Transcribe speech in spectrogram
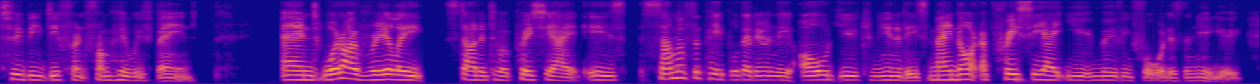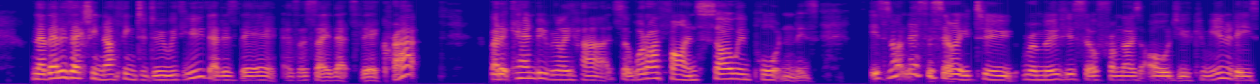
to be different from who we've been. And what I've really started to appreciate is some of the people that are in the old you communities may not appreciate you moving forward as the new you. Now, that is actually nothing to do with you. That is their, as I say, that's their crap, but it can be really hard. So, what I find so important is it's not necessarily to remove yourself from those old you communities,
